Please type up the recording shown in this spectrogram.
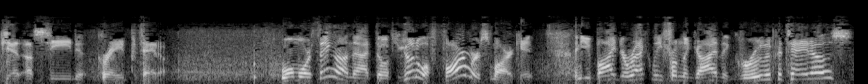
get a seed grade potato. One more thing on that though, if you go to a farmer's market and you buy directly from the guy that grew the potatoes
